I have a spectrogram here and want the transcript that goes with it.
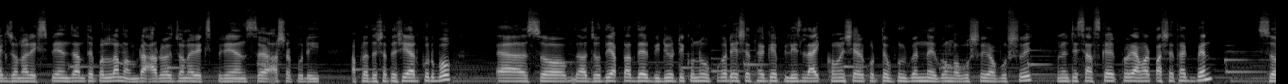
একজনের এক্সপিরিয়েন্স জানতে পারলাম, আমরা আরও একজনের এক্সপিরিয়েন্স আশা করি আপনাদের সাথে শেয়ার করব। সো যদি আপনাদের ভিডিওটি কোনো উপকারে এসে থাকে প্লিজ লাইক কমেন্ট শেয়ার করতে ভুলবেন না এবং অবশ্যই অবশ্যই চ্যানেলটি সাবস্ক্রাইব করে আমার পাশে থাকবেন। সো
